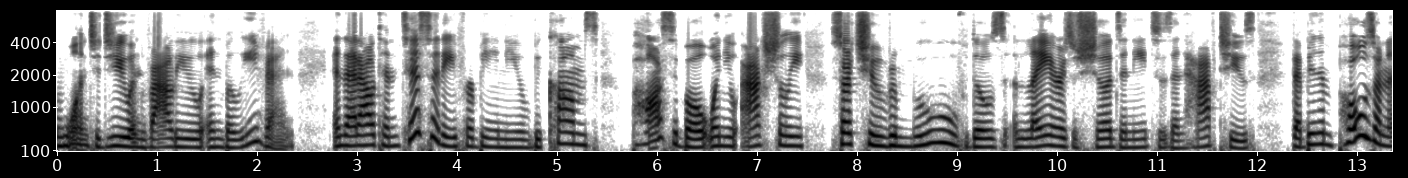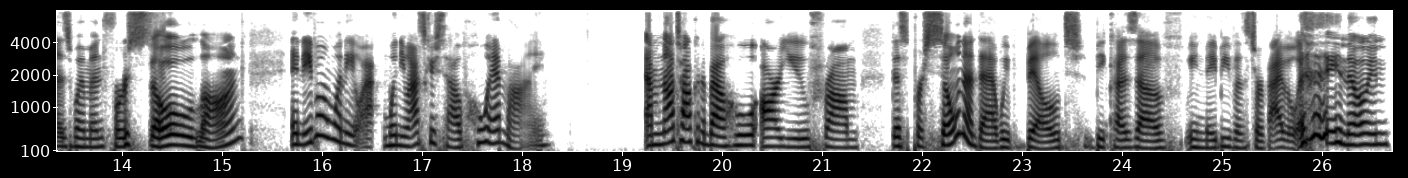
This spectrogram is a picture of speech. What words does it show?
want to do and value and believe in. And that authenticity for being you becomes possible when you actually start to remove those layers of shoulds and needs and have tos that have been imposed on us women for so long and even when you when you ask yourself, who am I? I'm not talking about who are you from this persona that we've built because of maybe even survival, you know, in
